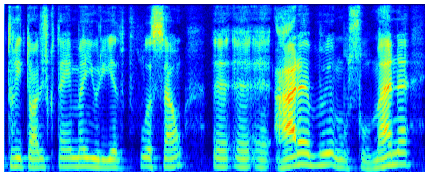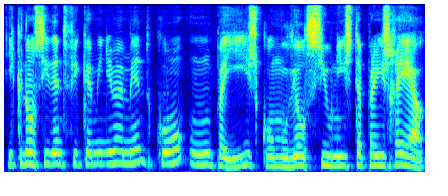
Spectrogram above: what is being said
territórios que têm maioria de população árabe, muçulmana e que não se identifica minimamente com um país com um modelo sionista para Israel.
